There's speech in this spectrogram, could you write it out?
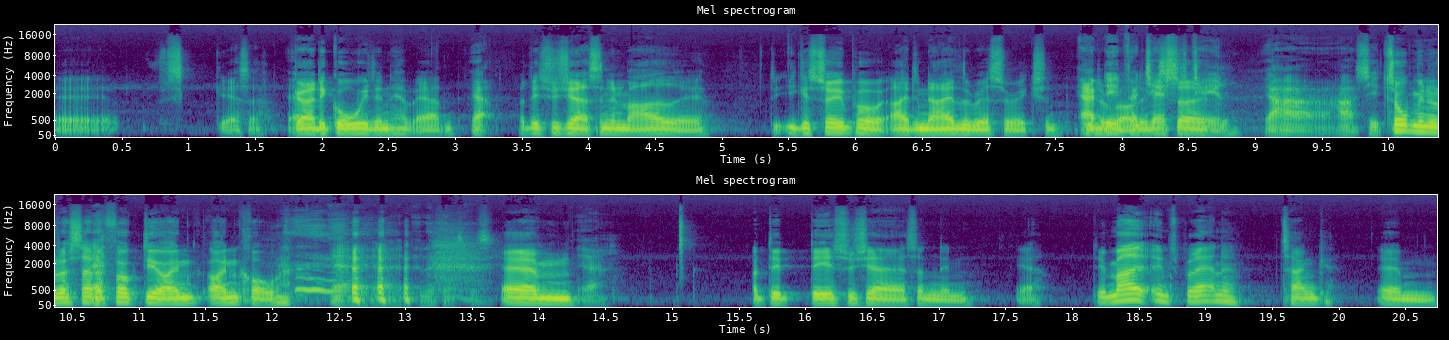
øh, altså, ja. gør det gode i den her verden. Ja. Og det synes jeg er sådan en meget... Øh, I kan søge på I Deny the Resurrection. Ja, det er en fantastisk så, tale. Jeg har, har set To minutter, så er ja. der fugt i øjen, øjenkrogen. ja, ja, det er fantastisk. um, ja. Og det, det synes jeg er sådan en, det er en meget inspirerende tanke. Øhm,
